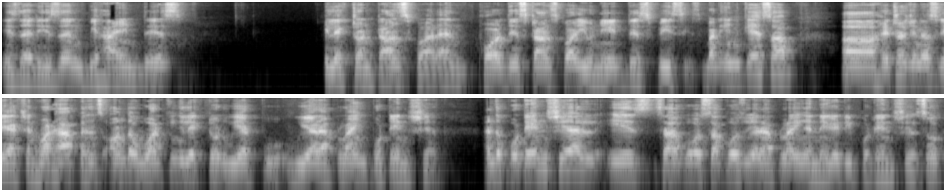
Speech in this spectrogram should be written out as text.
is the reason behind this electron transfer and for this transfer you need this species. But in case of uh, heterogeneous reaction what happens? On the working electrode we are we are applying potential. And the potential is suppose suppose we are applying a negative potential. So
